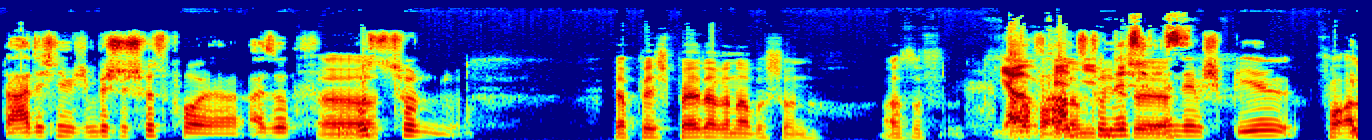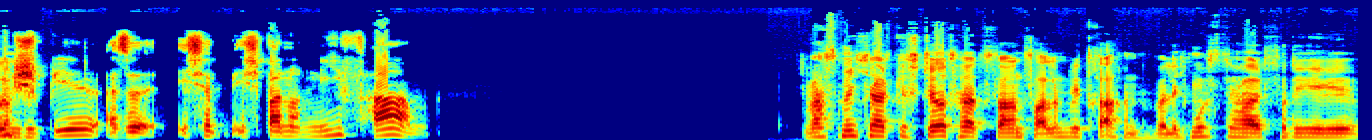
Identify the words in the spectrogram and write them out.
Da hatte ich nämlich ein bisschen Schiss vorher. Also du Äh, musst schon, Ja, bei späteren aber schon. Also ja, aber vor allem farmst du nicht diese- in dem Spiel, vor im allem die, Spiel, also ich hab, ich war noch nie Farm. Was mich halt gestört hat, waren vor allem die Drachen, weil ich musste halt für die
